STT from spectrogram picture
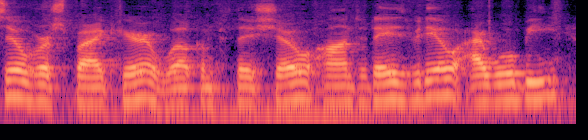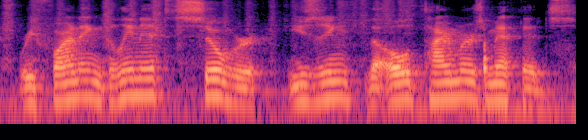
Silver Spike here. Welcome to the show. On today's video, I will be refining Galena to silver using the old timers methods.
